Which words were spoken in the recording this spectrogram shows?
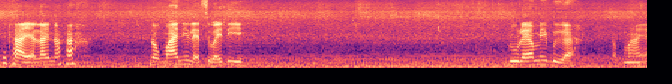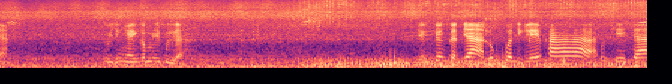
จะถ่ายอะไรนะคะ ดอกไม้นี่แหละสวยดี ดูแล้วไม่เบื่อ ดอกไม้อะดูยังไงก็ไม่เบื่อเสียงเครื่องตัดหญ้ารบกวนอีกแล้วค่ะ โอเคจ้า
